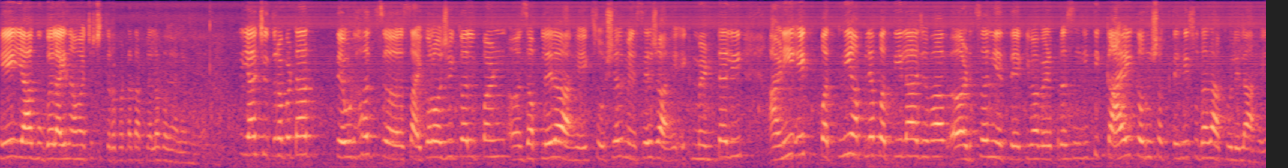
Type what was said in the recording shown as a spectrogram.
हे या गुगल आई नावाच्या चित्रपटात आपल्याला बघायला मिळालं. या चित्रपटात तेवढंच सायकोलॉजिकल पण जपलेलं आहे एक सोशल मेसेज आहे एक मेंटली आणि एक पत्नी आपल्या पतीला जेव्हा अडचण येते किंवा वेळप्रसंगी ती काय करू शकते हे सुद्धा दाखवलेलं आहे.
